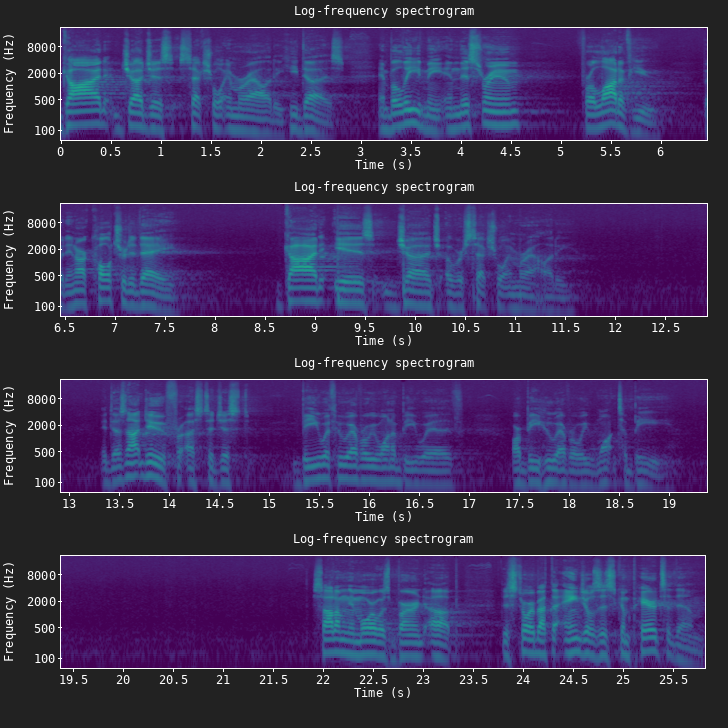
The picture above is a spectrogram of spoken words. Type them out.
God judges sexual immorality. He does. And believe me, in this room, for a lot of you, but in our culture today, God is judge over sexual immorality. It does not do for us to just be with whoever we want to be with or be whoever we want to be. Sodom and Gomorrah was burned up. This story about the angels is compared to them.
